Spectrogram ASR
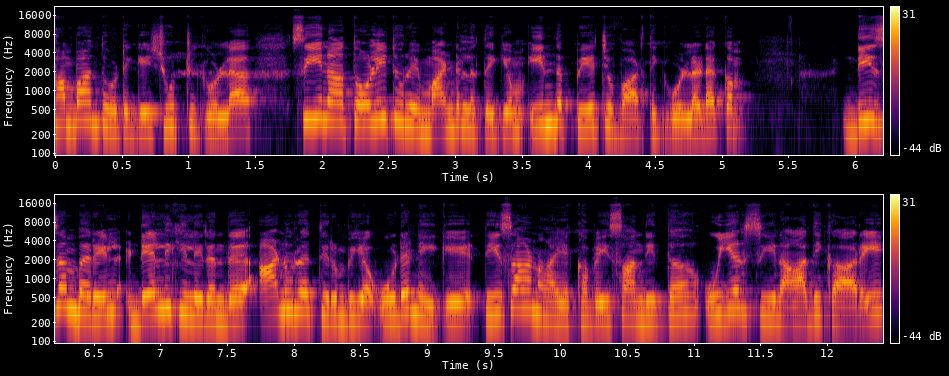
ஹம்பாந்தோட்டையை சுற்றியுள்ள சீனா தொழில்துறை மண்டலத்தையும் இந்த பேச்சுவார்த்தை உள்ளடக்கும். டிசம்பரில் டெல்லியிலிருந்து அனுர திரும்பிய உடனேயே திசாநாயக்கவை சந்தித்த உயர் சீன அதிகாரி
